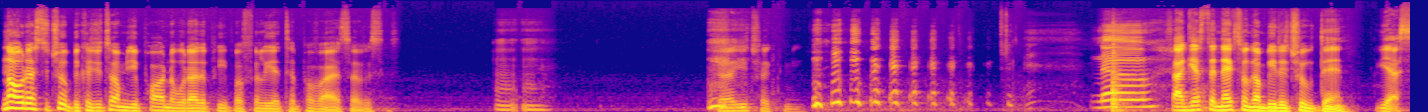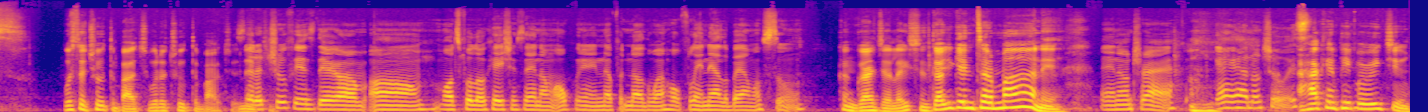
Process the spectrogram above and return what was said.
No, that's the truth because you told me you partner with other people affiliated to provide services. Mm-mm. Girl, you tricked me. No. So I guess the next one gonna be the truth then. Yes. What's the truth about you? What the truth about you? So the truth is there are um, multiple locations, and I'm opening up another one, hopefully in Alabama soon. Congratulations, girl. You're getting to the money. And I'm trying. I ain't have no choice. How can people reach you?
